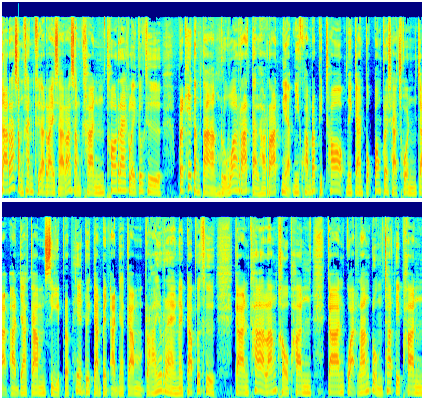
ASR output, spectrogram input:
สาระสำคัญคืออะไรสาระสำคัญ ข้อแรกเลยก็คือ ประเทศต่างๆ หรือว่ารัฐแต่ละรัฐเนี่ยมีความรับผิดชอบในการปกป้องประชาชนจากอาชญากรรม 4 ประเภทด้วยการเป็นอาชญากรรมร้ายแรงนะครับก็คือ การฆ่าล้างเผ่าพันธุ์ การกวาดล้างกลุ่มชาติพันธุ์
